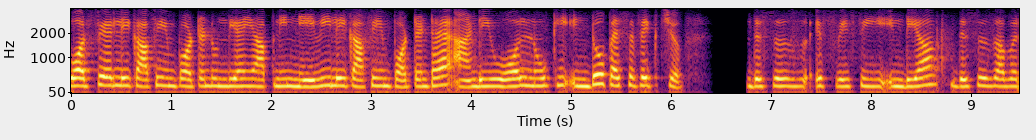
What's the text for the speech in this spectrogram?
ਵਾਰਫੇਅਰ ਲਈ ਕਾਫੀ ਇੰਪੋਰਟੈਂਟ ਹੁੰਦੀਆਂ ਜਾਂ ਆਪਣੀ ਨੇਵੀ ਲਈ ਕਾਫੀ ਇੰਪੋਰਟੈਂਟ ਹੈ ਐਂਡ ਯੂ ਆਲ ਨੋ ਕਿ ਇੰਡੋ ਪੈਸੀਫਿਕ ਚ this is if we see india this is our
